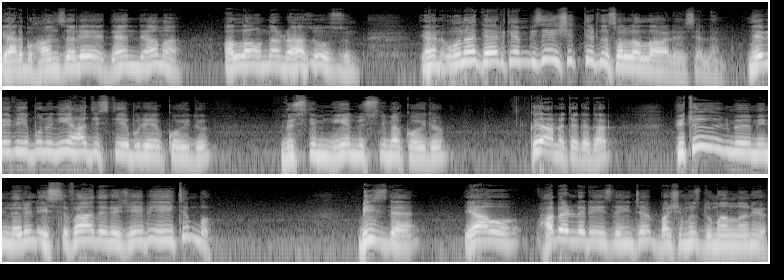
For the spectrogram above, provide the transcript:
Yani bu Hanzale'ye dendi ama Allah ondan razı olsun. Yani ona derken bize eşittirdi sallallahu aleyhi ve sellem. Nevevi bunu niye hadis diye buraya koydu? Müslim niye Müslim'e koydu? Kıyamete kadar bütün müminlerin istifade edeceği bir eğitim bu. Biz de yahu haberleri izleyince başımız dumanlanıyor.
